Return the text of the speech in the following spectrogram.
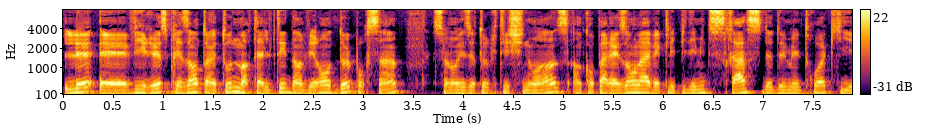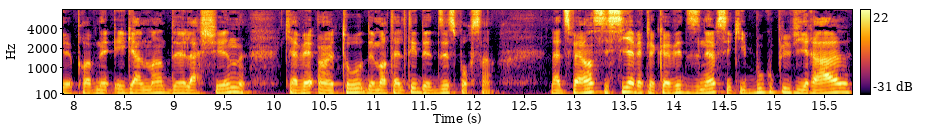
le euh, virus présente un taux de mortalité d'environ 2% selon les autorités chinoises, en comparaison là, avec l'épidémie du SRAS de 2003 qui provenait également de la Chine, qui avait un taux de mortalité de 10%. La différence ici avec le COVID-19, c'est qu'il est beaucoup plus viral,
